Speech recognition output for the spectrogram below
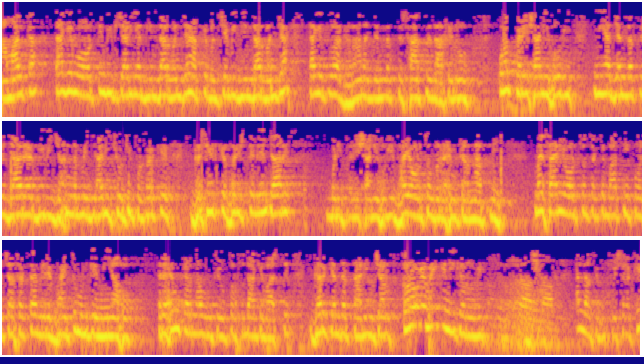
اعمال کا، تاکہ وہ عورتیں بھی بیچاریاں دیندار بن جائیں، آپ کے بچے بھی دیندار بن جائیں، تاکہ پورا گھرانہ جنت کے ساتھ میں داخل ہو۔ بہت پریشانی ہوگی، میاں جنت میں جا رہے اور بیوی جہنم میں جاری چوٹی پکڑ کے گھسیٹ کے فرشتے لے جا رہے۔ بڑی پریشانی ہوگی، بھائی عورتوں پر رحم کرنا اپنی۔ میں ساری عورتوں تک تو بات نہیں پہنچا سکتا، میرے بھائی تم ان کے میاں ہو۔ رحم کرنا ان کے اوپر، خدا کے واسطے۔ گھر کے اندر تعلیم چالو کرو گے بھائی کہ نہیں کرو گے؟ اللہ سے خوش رکھے۔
